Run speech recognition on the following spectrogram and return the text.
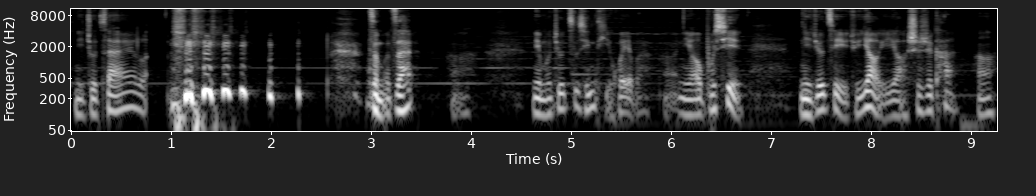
你就栽了。怎么栽啊？你们就自行体会吧啊！你要不信，你就自己去要一要试试看啊！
